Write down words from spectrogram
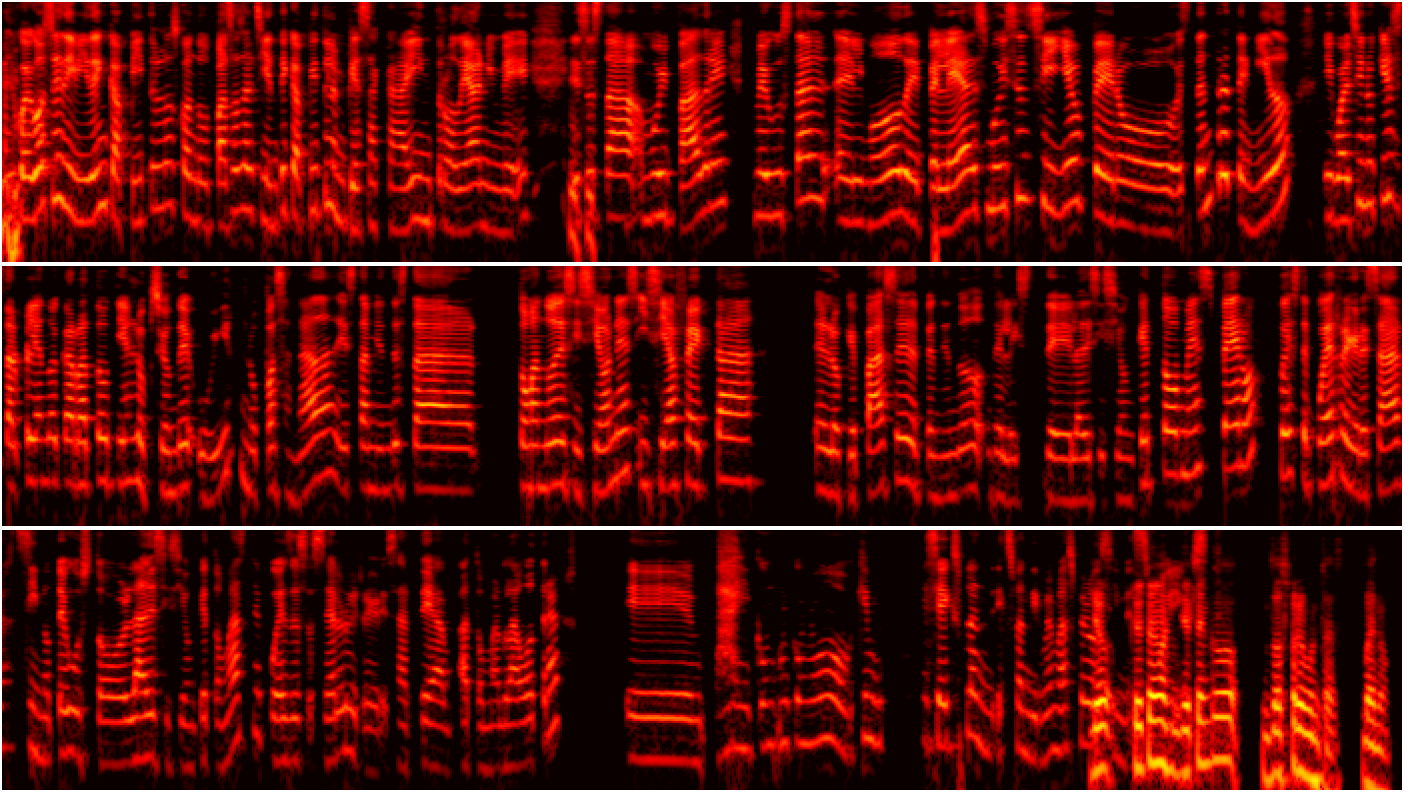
El juego se divide en capítulos. Cuando pasas al siguiente capítulo empieza acá intro de anime. Eso está muy padre. Me gusta el, modo de pelea. Es muy sencillo, pero está entretenido. Igual si no quieres estar peleando acá rato, tienes la opción de huir. No pasa nada. Es también de estar tomando decisiones y si afecta en lo que pase dependiendo de la, de la decisión que tomes, pero pues te puedes regresar si no te gustó la decisión que tomaste, puedes deshacerlo y regresarte a, tomar la otra. Eh, ay, ¿cómo, cómo quisiera expandirme más, pero yo, sin yo tengo, yo tengo dos preguntas. Bueno,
